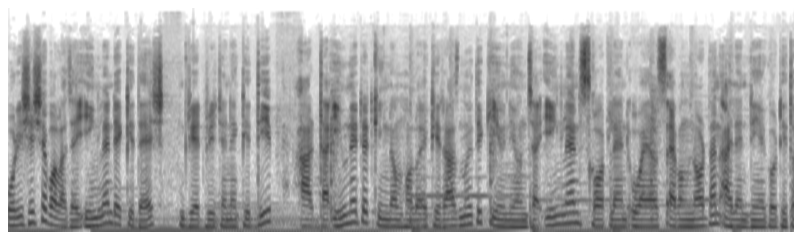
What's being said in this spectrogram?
পরিশেষে বলা যায় ইংল্যান্ড একটি দেশ, গ্রেট ব্রিটেন একটি দ্বীপ, আর দ্য ইউনাইটেড কিংডম হলো একটি রাজনৈতিক ইউনিয়ন যা ইংল্যান্ড, স্কটল্যান্ড, ওয়েলস এবং নর্দার্ন আইল্যান্ড নিয়ে গঠিত।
